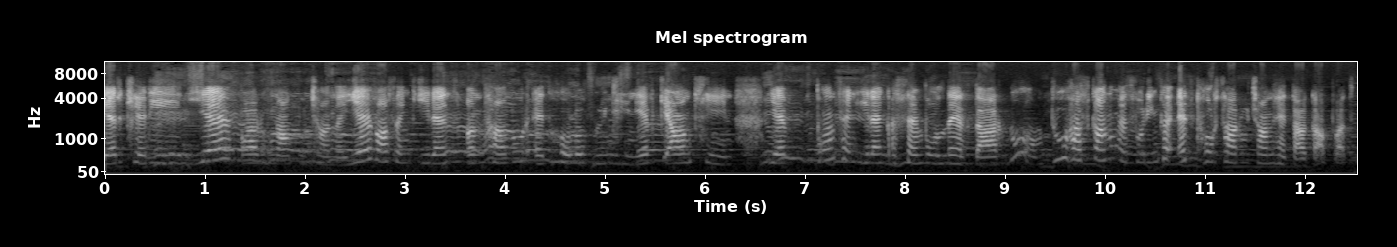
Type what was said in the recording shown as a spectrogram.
երգերի եւ արունակությանը եւ ասենք իրենց ընդհանուր այդ հոլովույթին եւ կյանքին եւ ոնց են իրենք սիմվոլներ դառնում, դու հասկանում ես, որ ինքը այդ փորձառության հետ է կապված։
